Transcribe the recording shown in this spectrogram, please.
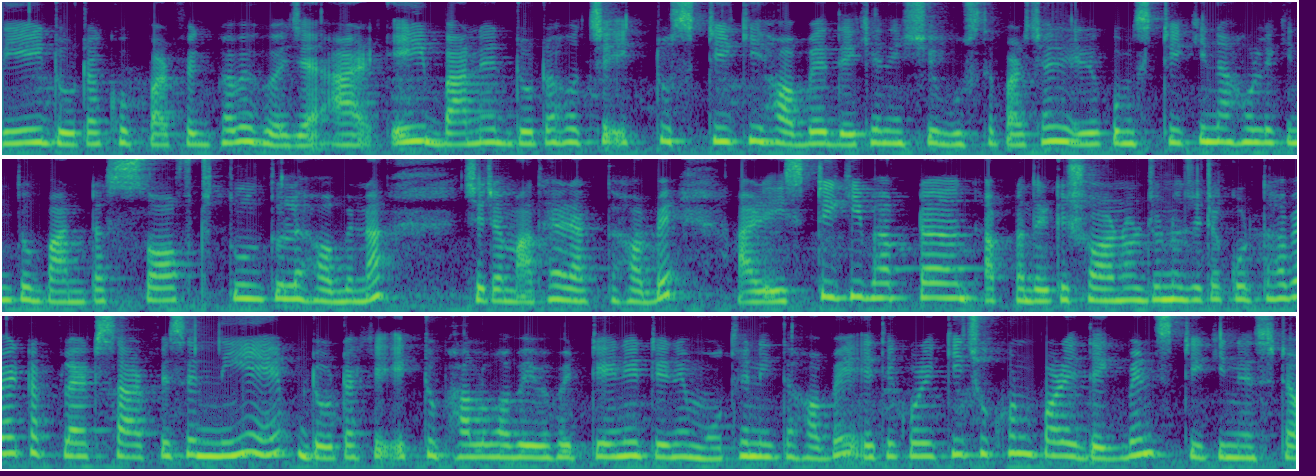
দিয়েই ডোটা খুব পারফেক্টভাবে হয়ে যায়। আর এই বানের ডোটা হচ্ছে একটু স্টিকি হবে দেখে নিশ্চয়ই বুঝতে পারছেন। এরকম স্টিকি না হলে কিন্তু বানটা সফট তুলতুলে হবে না, সেটা মাথায় রাখতে হবে। আর এই স্টিকি ভাবটা আপনাদেরকে সরানোর জন্য যেটা করতে হবে, একটা ফ্ল্যাট সারফেসে নিয়ে ডোটাকে একটু ভালোভাবে এভাবে টেনে টেনে মথে নিতে হবে। এতে করে কিছুক্ষণ পরে দেখবেন স্টিকিনেসটা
